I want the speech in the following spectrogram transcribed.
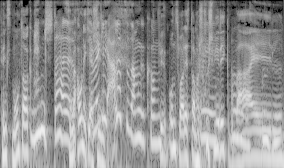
Pfingstmontag. Mensch, da Sind wir ist auch nicht ja erschienen. wirklich alles zusammengekommen. Für uns war das damals schon schwierig, Oh. weil,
